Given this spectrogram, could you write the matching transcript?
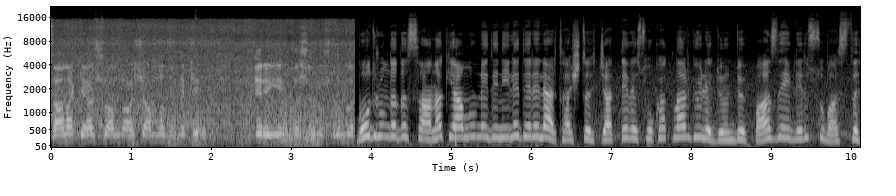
sağanak yağış şu anda aşağı Mazır'daki dereyi taşırmış durumda. Bodrum'da da sağanak yağmur nedeniyle dereler taştı. Cadde ve sokaklar göle döndü. Bazı evleri su bastı.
